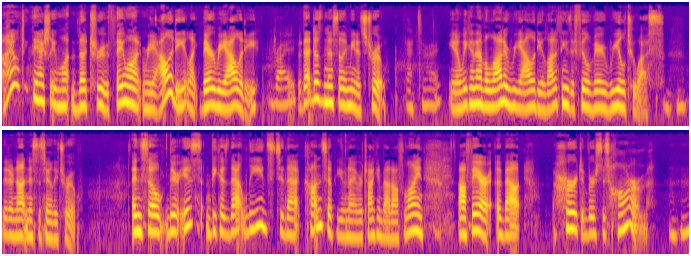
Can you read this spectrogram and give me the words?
i don't think they actually want the truth they want reality like their reality Right. but that doesn't necessarily mean it's true That's right. you know we can have a lot of reality a lot of things that feel very real to us mm-hmm. that are not necessarily true and so there is because that leads to that concept you and i were talking about offline off air about hurt versus harm mm-hmm.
